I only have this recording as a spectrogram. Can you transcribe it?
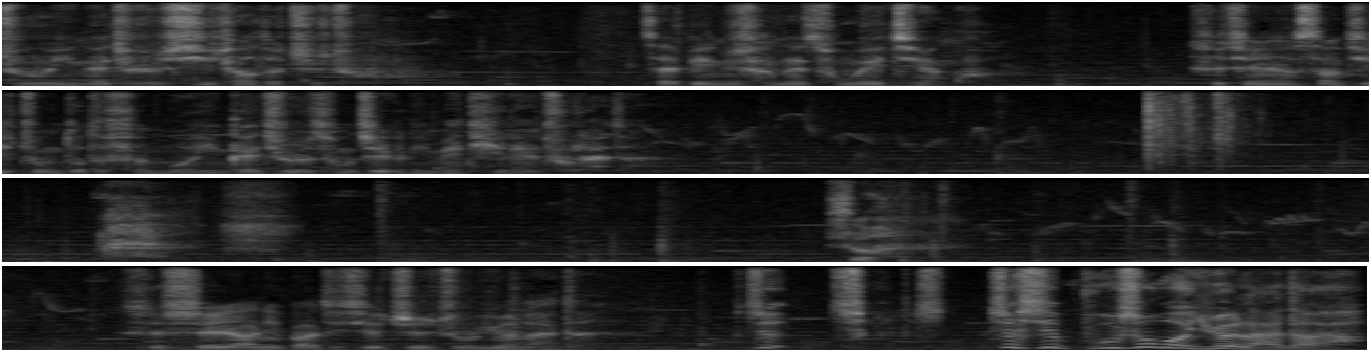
蛛应该就是西昭的蜘蛛，在冰之城内从未见过。之前让丧气众多的粉末，应该就是从这个里面提炼出来的。说，是谁让你把这些蜘蛛运来的？这、这、这些不是我运来的啊！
